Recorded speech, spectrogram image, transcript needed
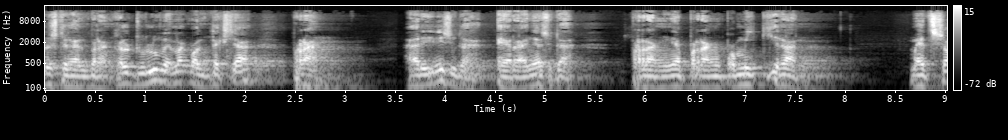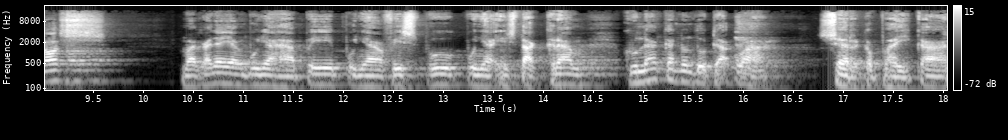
harus dengan perang. Kalau dulu memang konteksnya perang. Hari ini sudah eranya sudah perangnya perang pemikiran. Medsos, makanya yang punya HP, punya Facebook, punya Instagram, gunakan untuk dakwah, share kebaikan,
